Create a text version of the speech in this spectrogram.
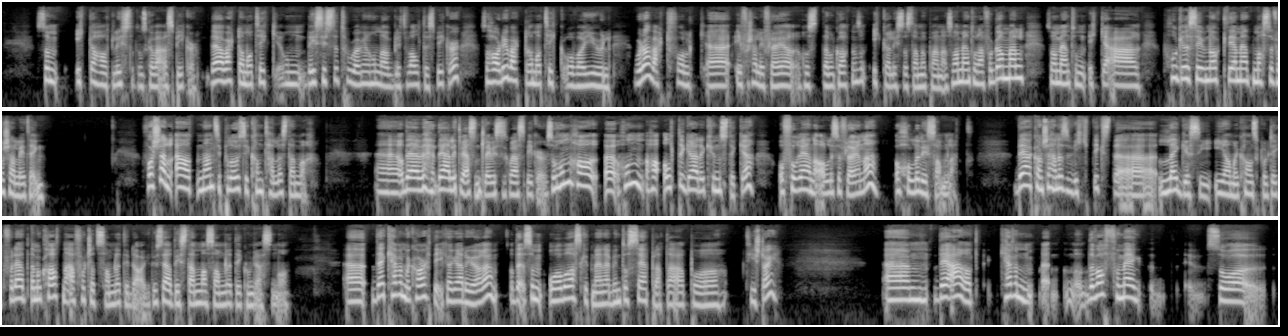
som ikke har hatt lyst til at hun skal være speaker. Det har vært dramatikk hun, De siste to gangene hun har blitt valgt til speaker, så har det jo vært dramatikk over jul, hvor det har vært folk eh, i forskjellige fløyer hos Demokratene som ikke har lyst til å stemme på henne, som har ment hun er for gammel, som har ment hun ikke er progressiv nok, de har ment masse forskjellige ting. Forskjellen er at Nancy Pelosi kan telle stemmer. Eh, og det er, det er litt vesentlig hvis du skal være speaker. Så hun har, eh, hun har alltid greid det kunststykket å forene alle disse fløyene og holde de samlet. Det er kanskje hennes viktigste legacy i amerikansk politikk, for det at demokratene er fortsatt samlet i dag. Du ser at de stemmer samlet i Kongressen nå. Eh, det Kevin McCarthy ikke har greid å gjøre, og det som overrasket meg når jeg begynte å se på dette her på tirsdag, eh, det er at Kevin Det var for meg så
